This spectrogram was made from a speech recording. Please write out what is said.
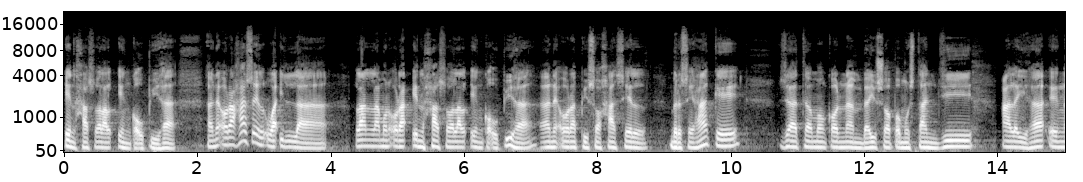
in hasalal in kaubiha. Nek ora hasil wa illa lan lamun ora in hasalal in kaubiha, nek ora bisa hasil bersihake. Zada mongko nambahi sapa mustanji alaiha ing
